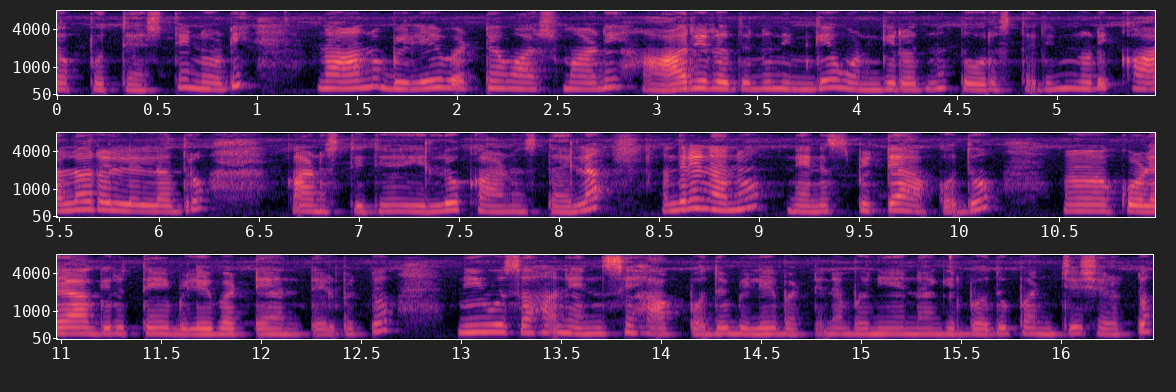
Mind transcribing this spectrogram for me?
ತಪ್ಪುತ್ತೆ ಅಷ್ಟೇ. ನೋಡಿ, ನಾನು ಬಿಳಿ ಬಟ್ಟೆ ವಾಶ್ ಮಾಡಿ ಹಾರಿರೋದನ್ನು ನಿಮಗೆ ಒಣಗಿರೋದನ್ನ ತೋರಿಸ್ತಾ ಇದ್ದೀನಿ. ನೋಡಿ, ಕಾಲರಲ್ಲೆಲ್ಲಾದರೂ ಕಾಣಿಸ್ತಿದೆಯೋ? ಎಲ್ಲೂ ಕಾಣಿಸ್ತಾ ಇಲ್ಲ. ಅಂದರೆ ನಾನು ನೆನೆಸ್ಬಿಟ್ಟೆ ಹಾಕೋದು. ಕೊಳೆ ಆಗಿರುತ್ತೆ, ಬಿಳಿ ಬಟ್ಟೆ ಅಂತೇಳ್ಬಿಟ್ಟು. ನೀವು ಸಹ ನೆನೆಸಿ ಹಾಕ್ಬೋದು. ಬಿಳಿ ಬಟ್ಟೆನ, ಬನಿಯನ್ ಆಗಿರ್ಬೋದು, ಪಂಚೆ ಶರ್ಟು,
